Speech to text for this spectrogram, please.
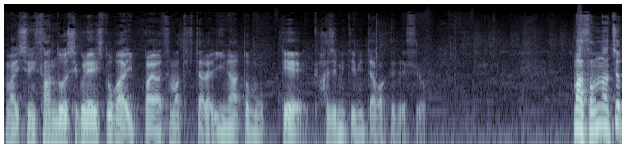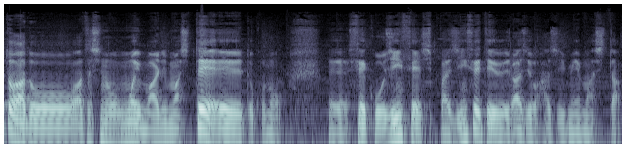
まあ、一緒に賛同してくれる人がいっぱい集まってきたらいいなと思って始めてみたわけですよ。まあそんなちょっとあの、私の思いもありまして、えっ、ー、と、この、えー、成功人生、失敗人生というラジオを始めました。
